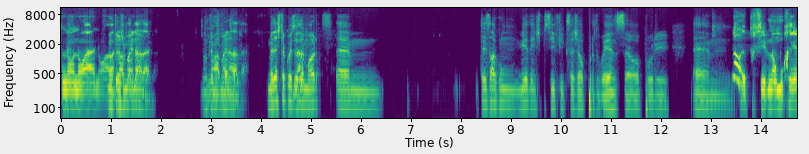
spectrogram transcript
não, não há, não há. Não temos não mais nada. Não, não temos mais nada. Mas esta coisa não. da morte, hum, tens algum medo em específico, seja ou por doença ou por. Um... Não, eu prefiro não morrer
